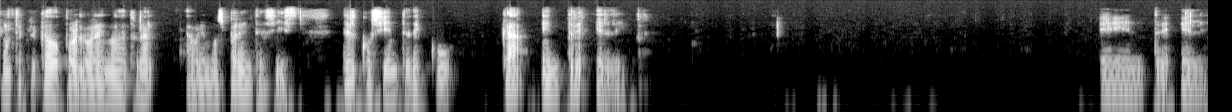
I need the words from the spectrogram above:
multiplicado por el logaritmo natural abrimos paréntesis, del cociente de Q, K entre L. Entre L.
